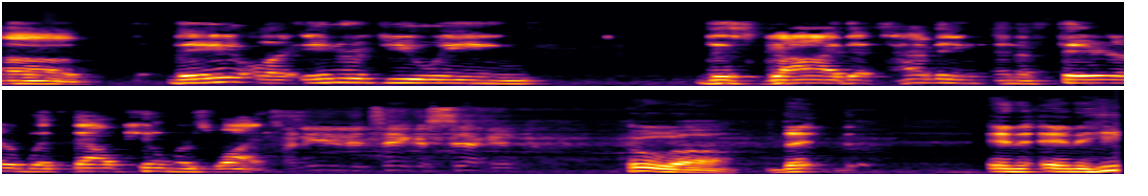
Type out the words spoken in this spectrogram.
Uh, they are interviewing this guy that's having an affair with Val Kilmer's wife. I needed to take a second. Who, uh, that in in he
